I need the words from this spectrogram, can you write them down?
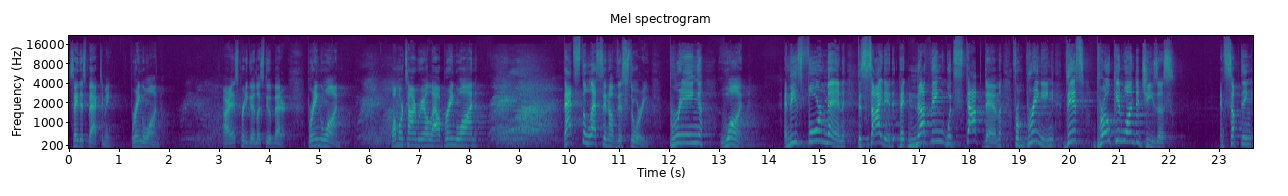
Say this back to me. Bring one. Bring one. All right, that's pretty good. Let's do it better. Bring one. One more time, real loud. Bring one. Bring one. That's the lesson of this story. Bring one. And these four men decided that nothing would stop them from bringing this broken one to Jesus, and something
